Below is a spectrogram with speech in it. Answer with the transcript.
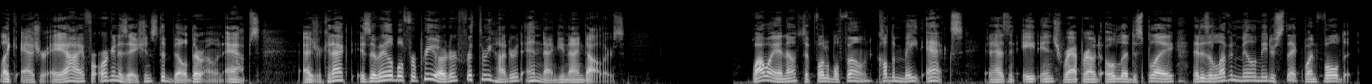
like Azure AI for organizations to build their own apps. Azure Kinect is available for pre order for $399. Huawei announced a foldable phone called the Mate X. It has an 8 inch wraparound OLED display that is 11 millimeters thick when folded.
